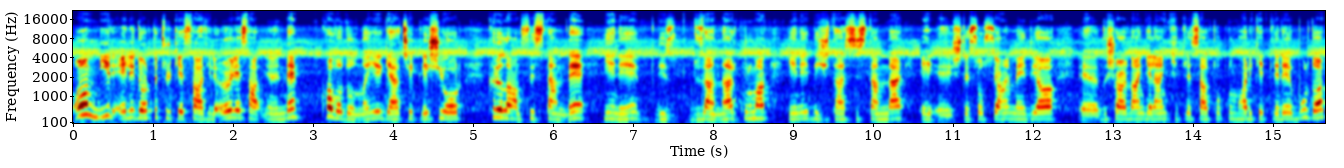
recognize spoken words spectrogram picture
11.54'te Türkiye saatiyle öğle saatlerinde kova dolunayı gerçekleşiyor. Kırılan sistemde yeni düzenler kurmak, yeni dijital sistemler, e, e, işte sosyal medya, dışarıdan gelen kitlesel toplum hareketleri burada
